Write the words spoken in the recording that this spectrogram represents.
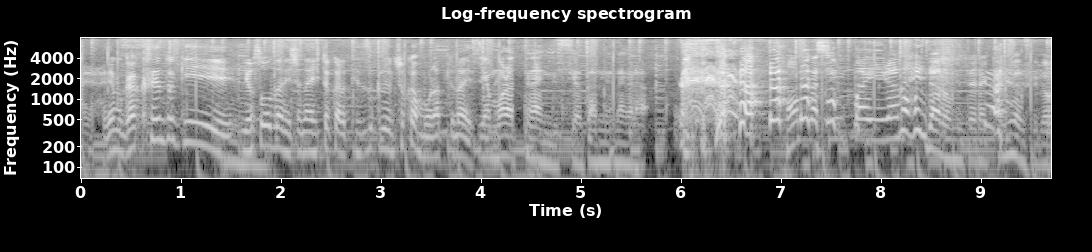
はいはい、でも学生の時予想だにしない人から手作りのチョコはもらってないですいやよ、ね、もらってないんですよ残念ながら。そんな心配いらないだろみたいな感じなんですけど。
